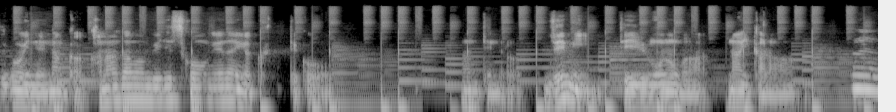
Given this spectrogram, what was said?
すごいね。なんか、金沢美術工芸大学ってこう、なんて言うんだろう。ゼミっていうものがないから、こうんう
